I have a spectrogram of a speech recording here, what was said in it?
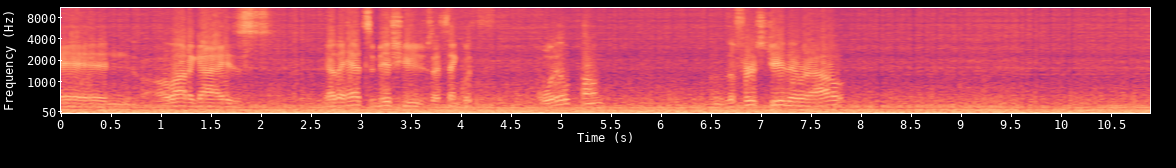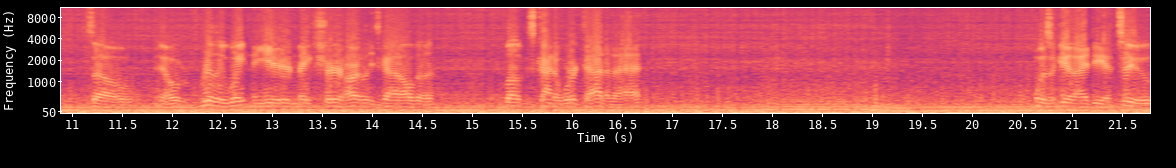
and a lot of guys, yeah, they had some issues, I think, with oil pump the first year they were out. So you know, really waiting a year and make sure Harley's got all the bugs kind of worked out of that was a good idea too.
